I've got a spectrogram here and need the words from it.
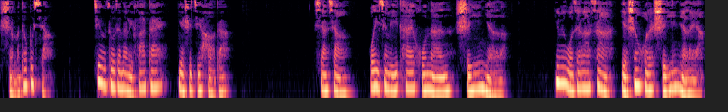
什么都不想，就坐在那里发呆，也是极好的。想想我已经离开湖南十一年了，因为我在拉萨也生活了十一年了呀。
